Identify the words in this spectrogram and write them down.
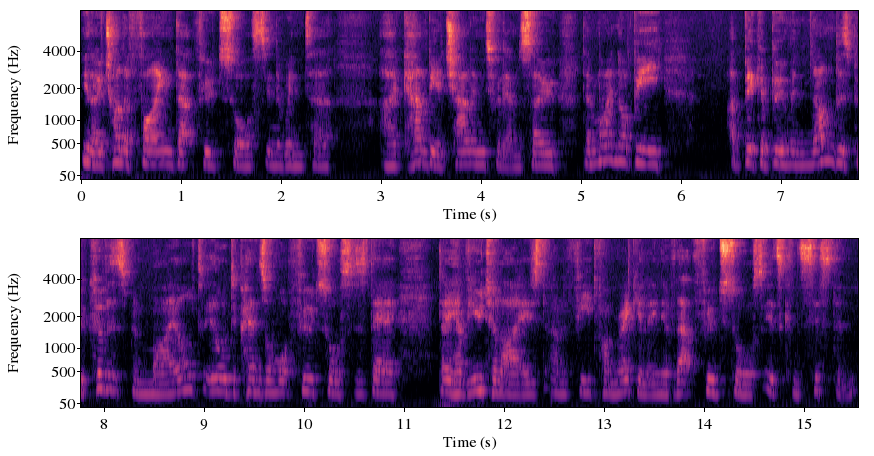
You know, trying to find that food source in the winter uh, can be a challenge for them. So there might not be a bigger boom in numbers because it's been mild. It all depends on what food sources they they have utilised and feed from regularly, and if that food source is consistent.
